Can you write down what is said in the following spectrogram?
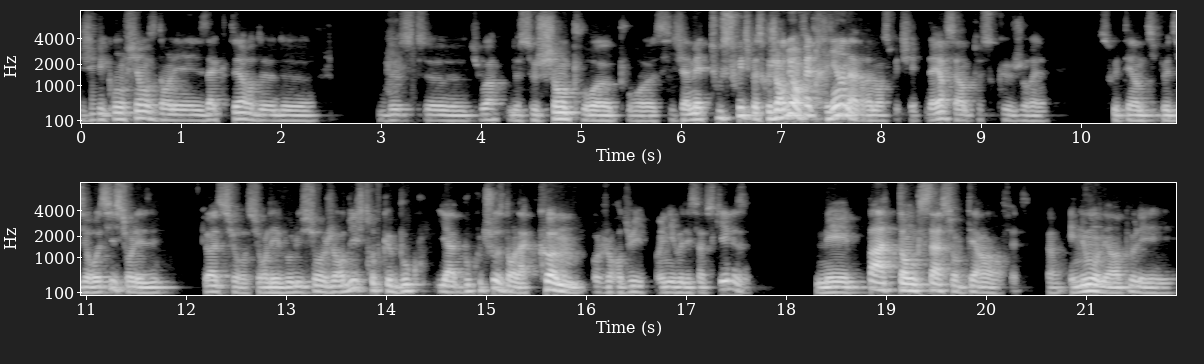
j'ai confiance dans les acteurs de de ce, tu vois, de ce champ pour, pour si jamais tout switch. Parce qu'aujourd'hui, en fait, rien n'a vraiment switché. D'ailleurs, c'est un peu ce que j'aurais souhaité un petit peu dire aussi sur les, tu vois, sur, sur l'évolution aujourd'hui. Je trouve que beaucoup, il y a beaucoup de choses dans la com aujourd'hui au niveau des soft skills, mais pas tant que ça sur le terrain, en fait. Et nous, on est un peu les,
